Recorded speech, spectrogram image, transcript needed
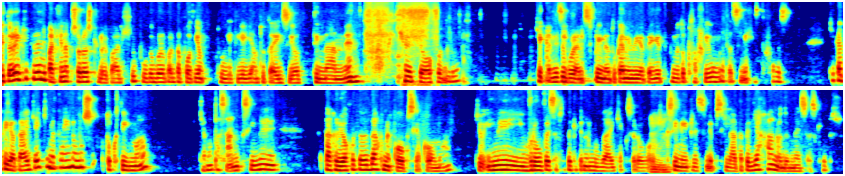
Και τώρα εκεί δεν υπάρχει. Ένα ψωρόσκυλο υπάρχει που δεν μπορεί να πάρει τα πόδια του γιατί η γιαγιά μου του ταΐζει ό,τι να είναι. και είναι θεόχοντρο. και κανείς δεν μπορεί να της πει να του κάνει δίαιτα γιατί με το που θα φύγουμε θα συνεχίσει τη φάση. Και κάτι γατάκια και μετά είναι όμως το κτήμα. Και άμα πας άνοιξη είναι. Τα αγριόχορτα δεν τα έχουν κόψει ακόμα. Και είναι οι βρούβες, αυτά τα κίτρινα λουδάκια, ξέρω εγώ. Μμμ. Οι ξυνήθρες είναι ψηλά. Τα παιδιά χάνονται μέσα, σκέψου.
